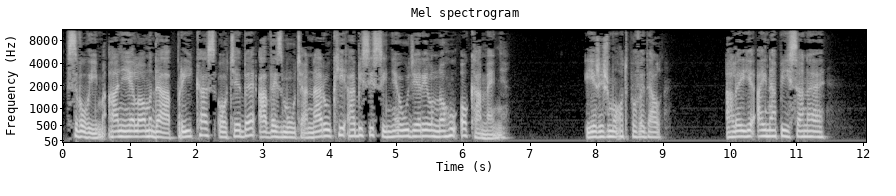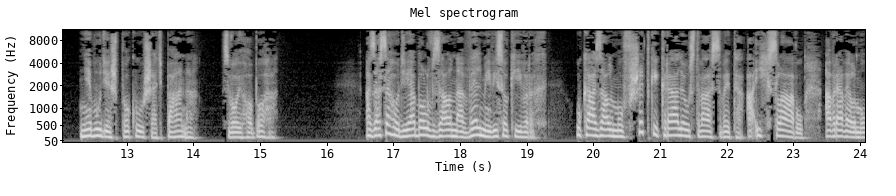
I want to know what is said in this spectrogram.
svojim anielom dá príkaz o tebe a vezmú ťa na ruky, aby si si neuderil nohu o kameň. Ježiš mu odpovedal, ale je aj napísané, nebudeš pokúšať pána, svojho Boha. A zasa ho diabol vzal na veľmi vysoký vrch, ukázal mu všetky kráľovstvá sveta a ich slávu a vravel mu,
